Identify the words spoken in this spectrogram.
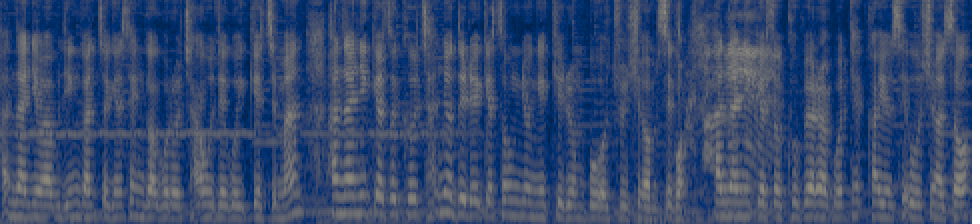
하나님 아버지 인간적인 생각으로 좌우되고 있겠지만 하나님께서 그 자녀들에게 성령의 기름 부어 주시옵시고 하나님께서 구별하고 택하여 세우셔서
